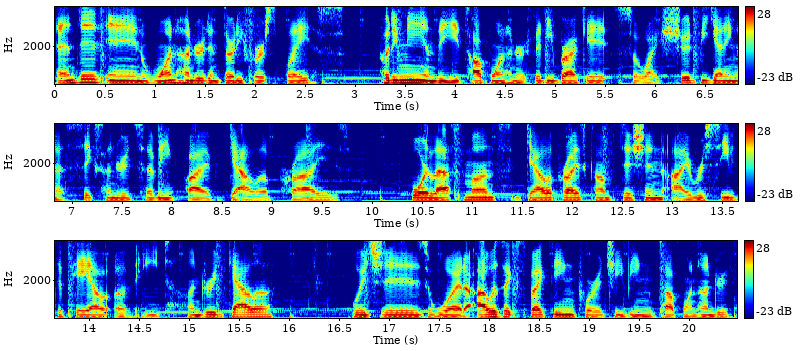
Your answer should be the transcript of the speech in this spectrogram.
ended in 131st place, putting me in the top 150 bracket, so I should be getting a 675 Gala prize. For last month's Gala prize competition, I received a payout of 800 Gala, which is what I was expecting for achieving top 100.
